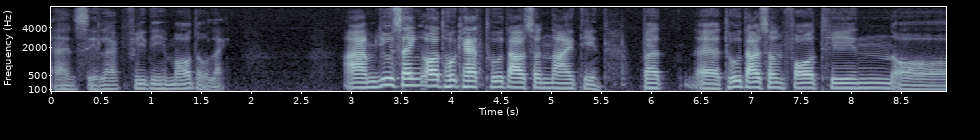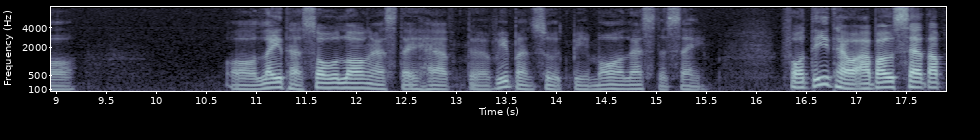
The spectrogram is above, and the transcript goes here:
and select 3D modeling. I'm using AutoCAD 2019, but uh, 2014 or or later so long as they have the ribbon should be more or less the same. For detail about set up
